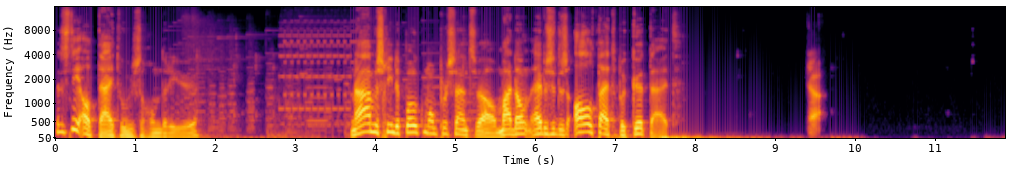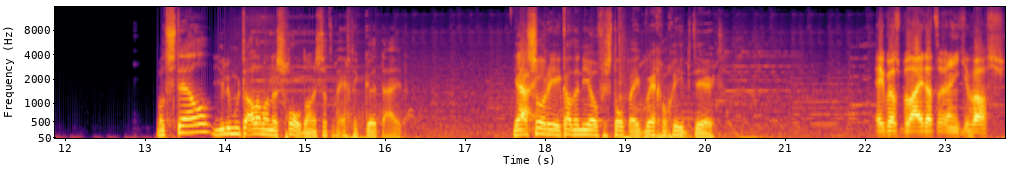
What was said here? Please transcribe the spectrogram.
Het is niet altijd woensdag om drie uur. Nou, misschien de Pokémon Presents wel. Maar dan hebben ze dus altijd op een kuttijd. Ja. Want stel, jullie moeten allemaal naar school. Dan is dat toch echt een kuttijd. Ja, Ja, sorry, ik kan er niet over stoppen. Ik ben gewoon geïrriteerd. Ik was blij dat er eentje was.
